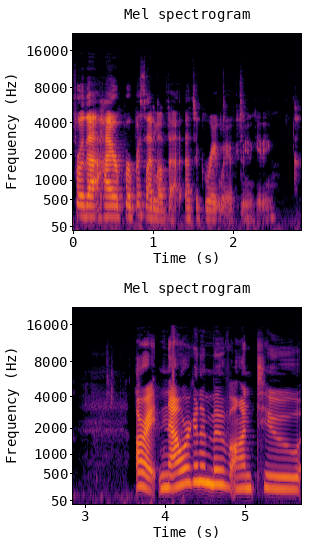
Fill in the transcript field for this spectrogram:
for that higher purpose, I love that. That's a great way of communicating. All right, now we're going to move on to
